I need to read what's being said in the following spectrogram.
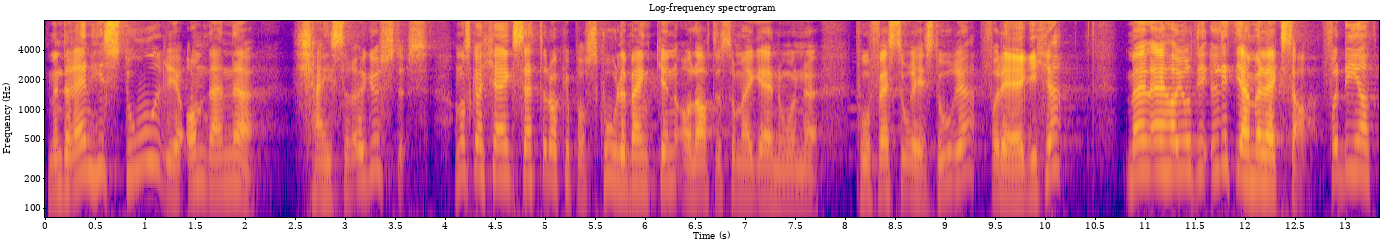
men det er en historie om denne keiser Augustus. Og nå skal ikke jeg sette dere på skolebenken og late som jeg er noen eh, professor i historie, for det er jeg ikke. Men jeg har gjort litt hjemmelekser, fordi at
